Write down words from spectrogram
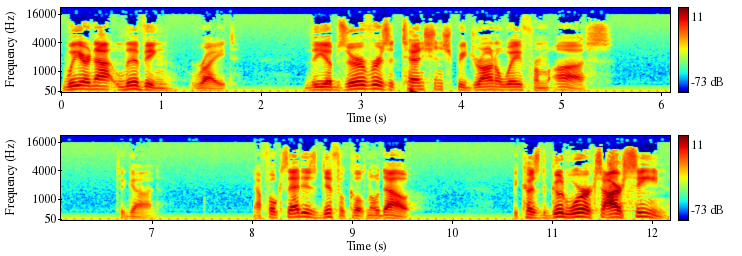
we are not living right. The observer's attention should be drawn away from us to God. Now, folks, that is difficult, no doubt, because the good works are seen.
